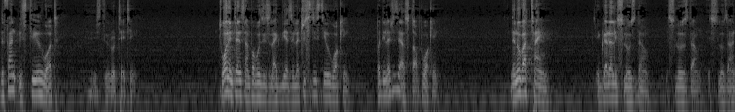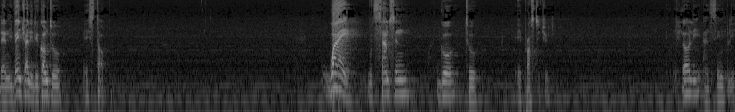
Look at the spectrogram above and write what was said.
The fan is still what? It's still rotating. To all intents and purposes, it's like there's electricity still working. But the electricity has stopped working. Then over time, it gradually slows down. It slows down. It slows down. And then eventually will come to a stop. Why would Samson go to a prostitute? Purely and simply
